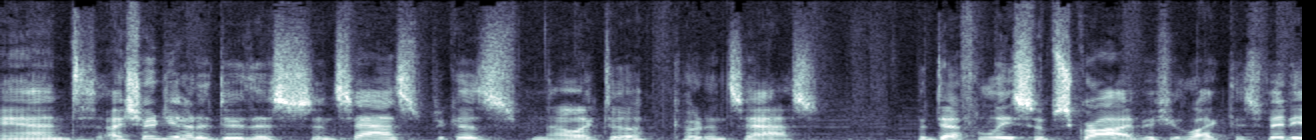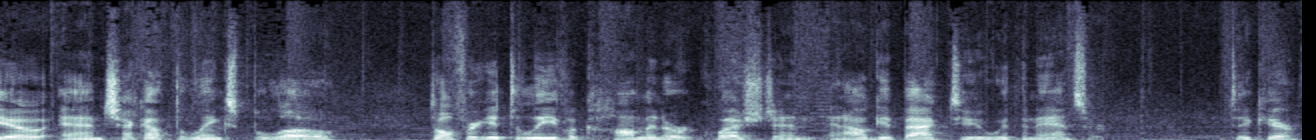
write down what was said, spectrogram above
And I showed you how to do this in SAS because I like to code in SAS. But definitely subscribe if you like this video and check out the links below. Don't forget to leave a comment or a question and I'll get back to you with an answer. Take care.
